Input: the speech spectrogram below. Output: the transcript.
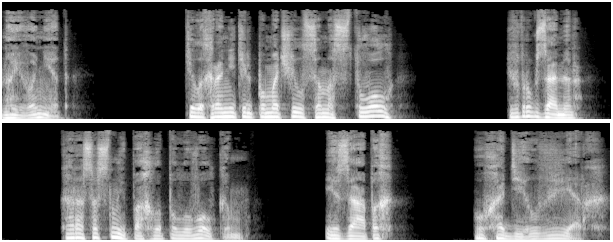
но его нет. Телохранитель помочился на ствол и вдруг замер — Кора сосны пахла полуволком, и запах уходил вверх.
